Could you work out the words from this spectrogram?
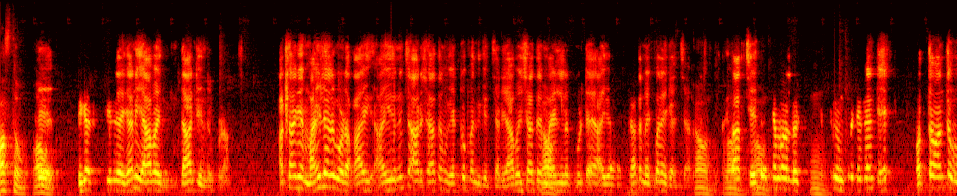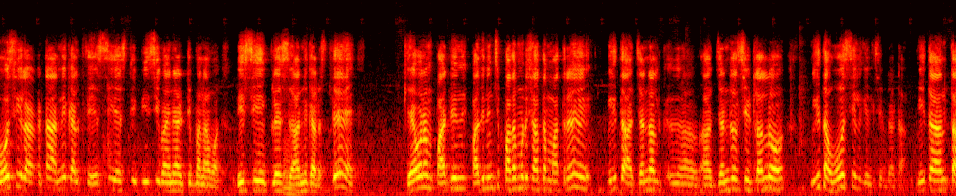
వాస్తవం కానీ యాభై దాటింది కూడా. అట్లాగే మహిళలు కూడా ఐదు నుంచి ఆరు శాతం ఎక్కువ మంది గెలిచారు. యాభై శాతం మహిళలకు ఉంటే ఐదు ఆరు శాతం ఎక్కువనే గెలిచారు. ఇంకోటి ఏంటంటే మొత్తం అంతా ఓసీలు అట అన్ని కలిపితే ఎస్సీ ఎస్టీ బీసీ మైనారిటీ మన బీసీ ప్లస్ అన్ని కలిస్తే కేవలం పది పది నుంచి పదమూడు శాతం మాత్రమే మిగతా జనరల్ జనరల్ సీట్లలో మిగతా ఓసీలు గెలిచిండట. మిగతా అంతా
